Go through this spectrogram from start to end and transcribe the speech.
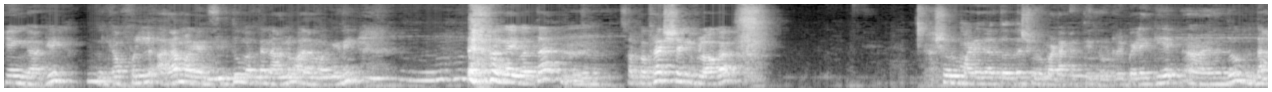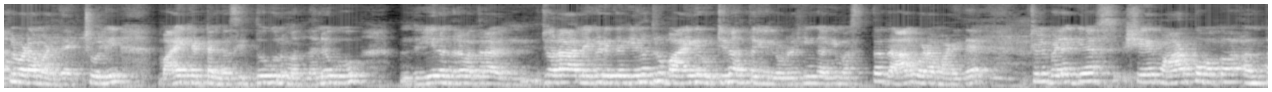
ಹೀಗಾಗಿ ಈಗ ಫುಲ್ ಆರಾಮಾಗಿ ಅನಿಸಿದ್ದು ಮತ್ತು ನಾನು ಆರಾಮಾಗೀನಿ. ಹಂಗೆ ಇವತ್ತು ಸ್ವಲ್ಪ ಫ್ರೆಶ್ ಆಗಿ ಬ್ಲಾಗ ಶುರು ಮಾಡಿದ್ರೆ ಅಂತ ಶುರು ಮಾಡಾಕತ್ತೀನಿ ನೋಡ್ರಿ. ಬೆಳಗ್ಗೆ ಏನದು, ದಾಲ್ ವಡ ಮಾಡಿದೆ ಆ್ಯಕ್ಚುಲಿ ಬಾಯಿ ಕೆಟ್ಟಂಗೆ ಸಿದ್ದುಗೂ ಮತ್ತು ನನಗೂ. ಏನಂದ್ರೆ ಒಂಥರ ಜ್ವರ ನೆಗಡಿದಾಗ ಏನಾದರೂ ಬಾಯಿಗೆ ರುಚಿನ ಹತ್ತಂಗಿಲ್ಲ ನೋಡ್ರಿ. ಹೀಗಾಗಿ ಮಸ್ತ್ ದಾಲ್ ವಡ ಮಾಡಿದೆ. ಆ್ಯಕ್ಚುಲಿ ಬೆಳಗ್ಗೆ ಶೇರ್ ಮಾಡ್ಕೋಬೇಕು ಅಂತ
